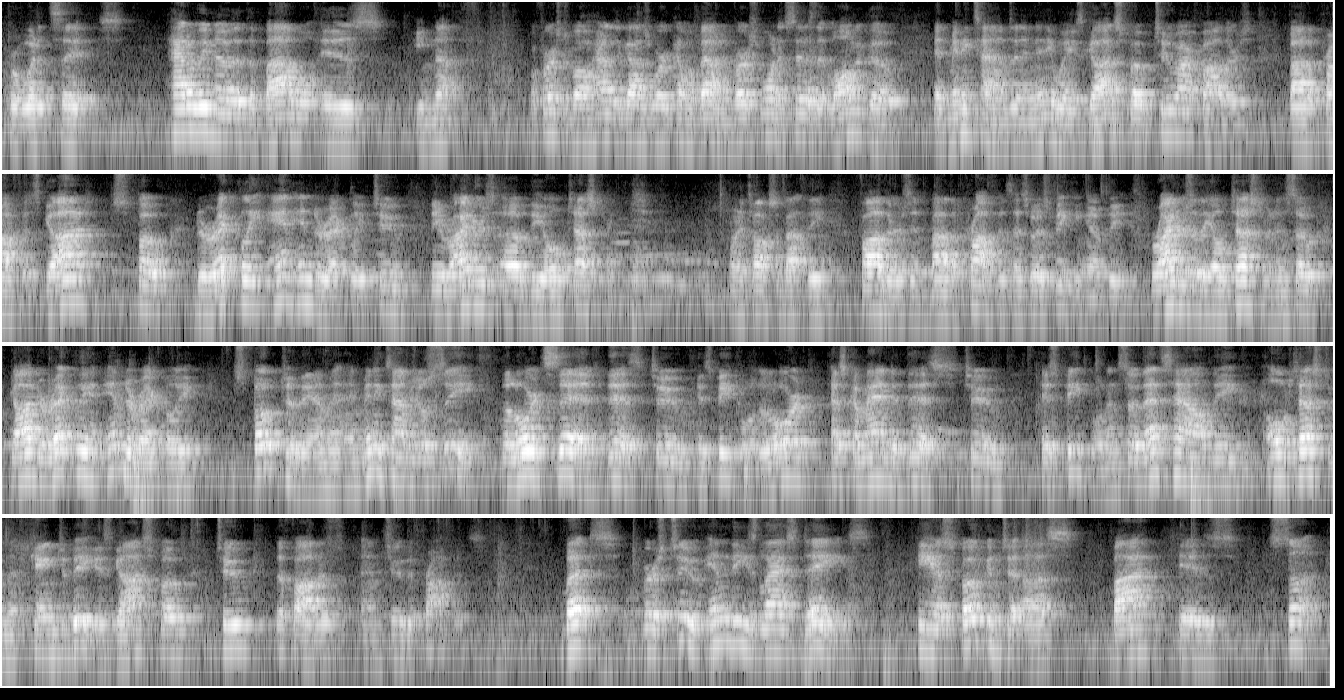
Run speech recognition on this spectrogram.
for what it says? How do we know that the Bible is enough? Well, first of all, how did God's Word come about? In verse 1, it says that long ago, at many times and in many ways, God spoke to our fathers by the prophets. God spoke directly and indirectly to the writers of the Old Testament. When it talks about the fathers and by the prophets, that's what it's speaking of, the writers of the Old Testament. And so God directly and indirectly spoke to them, and many times you'll see the Lord said this to his people. The Lord has commanded this to his people. And so that's how the Old Testament came to be, is God spoke to the fathers and to the prophets. But, verse 2, in these last days, he has spoken to us by his Son.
